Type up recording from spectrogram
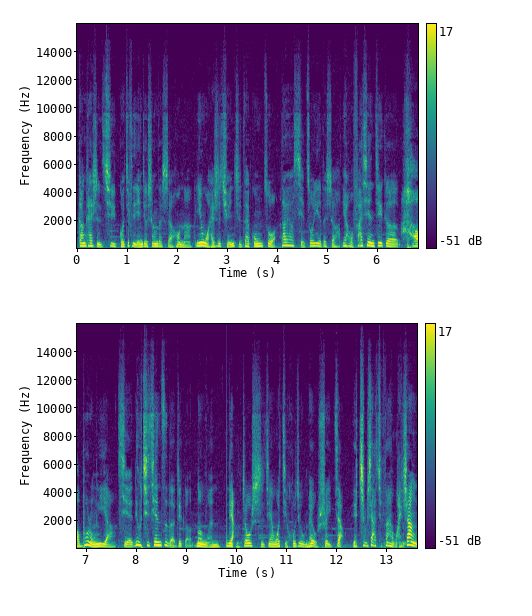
刚开始去国际研究生的时候呢，因为我还是全职在工作，到要写作业的时候，呀，我发现这个好不容易啊，写六七千字的这个论文，两周时间我几乎。就没有睡觉，也吃不下去饭。晚上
